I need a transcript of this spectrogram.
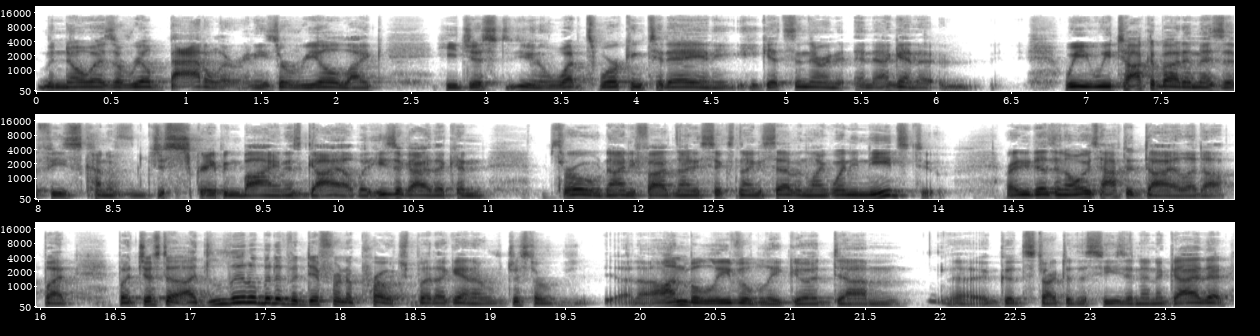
Manoah is a real battler and he's a real, like, he just, you know, what's working today. And he, he gets in there and, and again, we we talk about him as if he's kind of just scraping by in his guile, but he's a guy that can throw 95, 96, 97 like when he needs to. Right, he doesn't always have to dial it up, but but just a, a little bit of a different approach. But again, a, just a, an unbelievably good um, uh, good start to the season, and a guy that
